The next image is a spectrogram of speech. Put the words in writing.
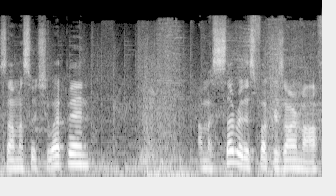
So I'm gonna switch the weapon. I'm gonna sever this fucker's arm off.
